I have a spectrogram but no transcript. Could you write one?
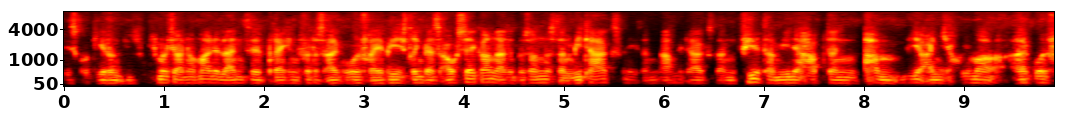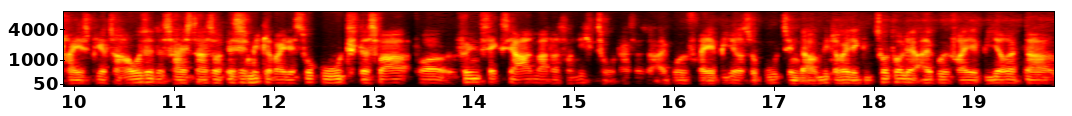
diskutiert. Und ich, ich möchte auch nochmal eine Lanze brechen für das alkoholfreie Bier. Ich trinke das auch sehr gern, also besonders dann mittags, wenn ich dann nachmittags dann vier Termine habe, dann haben wir eigentlich auch immer alkoholfreies Bier zu Hause. Das heißt also, das ist mittlerweile so gut. Das war vor fünf, sechs Jahren war das noch nicht so, dass also alkoholfreie Biere so gut sind. Aber mittlerweile gibt es so tolle alkoholfreie Biere, da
